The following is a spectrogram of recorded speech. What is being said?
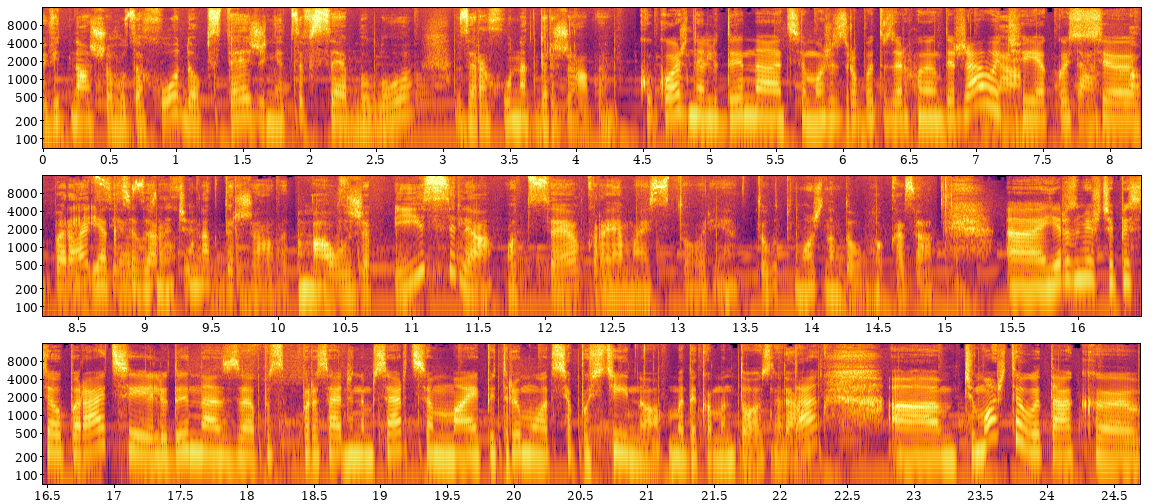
Від нашого заходу, обстеження, це все було за рахунок держави. Кожна людина це може зробити за рахунок держави, Да, чи якось Так, е, операція як це за визначає? рахунок держави. Мгм. А вже після оце окрема історія. Тут можна довго казати. Е, Я розумію, що після операції людина з пересадженим серцем має підтримуватися постійно медикаментозно. Так, Так. А, чи можете ви так е,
